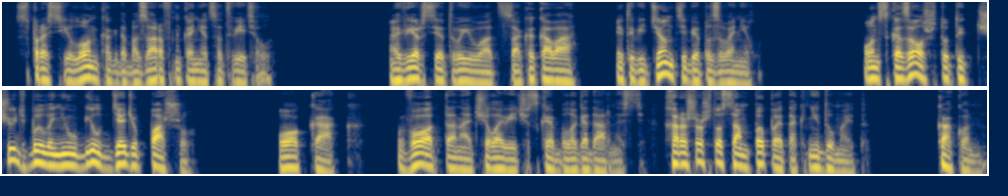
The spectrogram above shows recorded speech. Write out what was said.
— спросил он, когда Базаров наконец ответил. «А версия твоего отца какова? Это ведь он тебе позвонил?» «Он сказал, что ты чуть было не убил дядю Пашу». «О как! Вот она, человеческая благодарность. Хорошо, что сам ПП так не думает». «Как он?»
